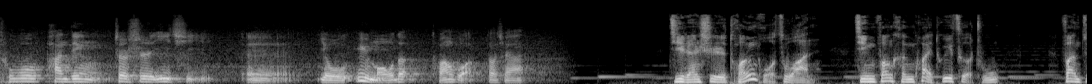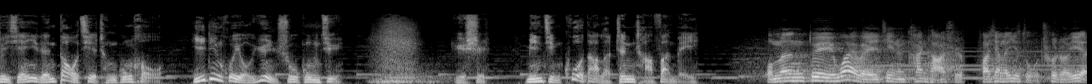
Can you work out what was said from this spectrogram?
初步判定这是一起呃有预谋的团伙盗窃案。既然是团伙作案，警方很快推测出，犯罪嫌疑人盗窃成功后一定会有运输工具。于是，民警扩大了侦查范围。我们对外围进行勘查时，发现了一组车辙印。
